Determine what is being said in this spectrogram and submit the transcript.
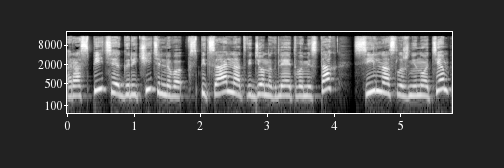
Распитие горячительного в специально отведенных для этого местах сильно осложнено тем,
